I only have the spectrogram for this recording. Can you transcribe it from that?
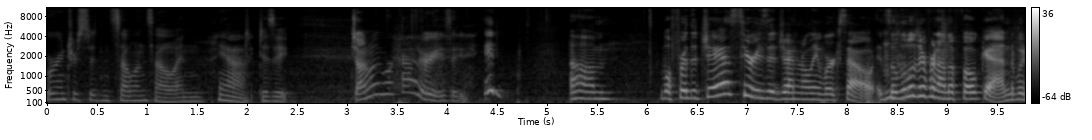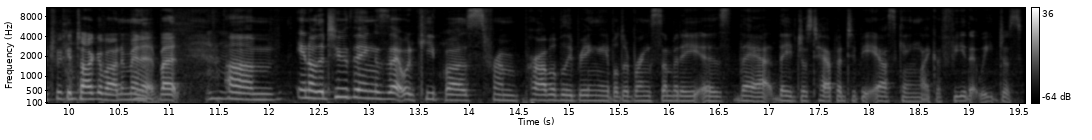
we're interested in so and so," and yeah. does it generally work out, or is it? It, Um, well, for the jazz series, it generally works out. It's a little different on the folk end, which we could talk about in a minute. But, um, you know, the two things that would keep us from probably being able to bring somebody is that they just happen to be asking like a fee that we just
